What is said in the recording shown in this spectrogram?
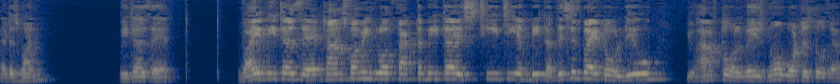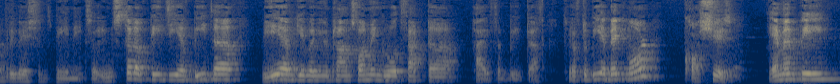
that is one. Beta is there. Why beta is there? Transforming growth factor beta is TGF beta. This is why I told you, you have to always know what is those abbreviations meaning. So instead of TGF beta, we have given you transforming growth factor hyphen beta. So you have to be a bit more cautious. MMP,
